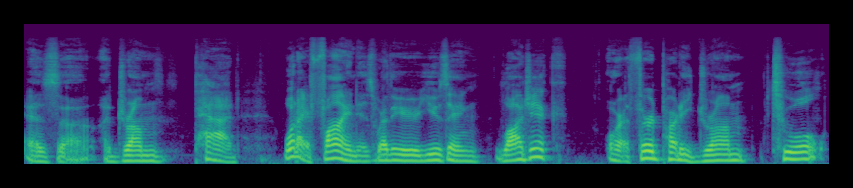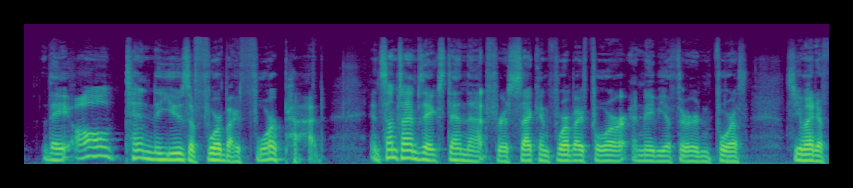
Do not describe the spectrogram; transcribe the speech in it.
as a, a drum pad. What I find is whether you're using Logic or a third party drum tool they all tend to use a 4x4 pad. And sometimes they extend that for a second 4x4 and maybe a third and fourth. So you might have,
